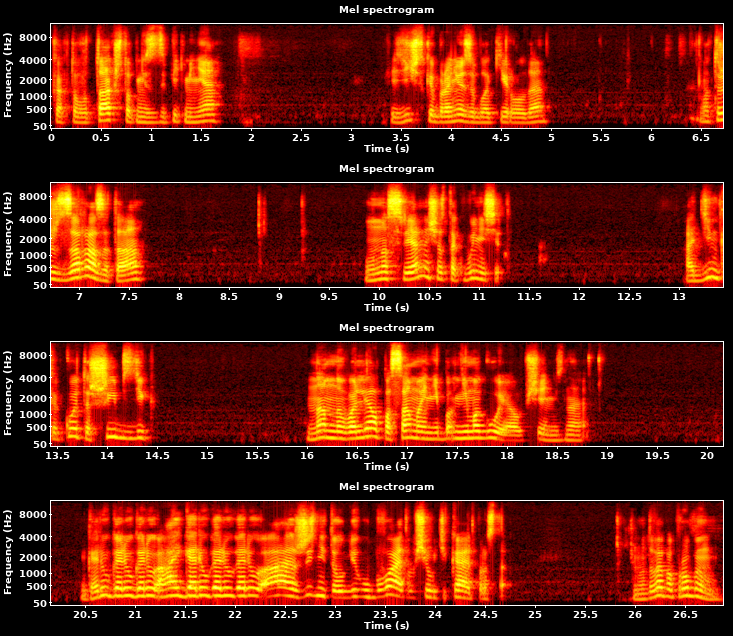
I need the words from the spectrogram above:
Как-то вот так, чтобы не зацепить меня. Физической броней заблокировал, да? Вот ты же зараза-то, а. Он нас реально сейчас так вынесет. Один какой-то шипздик нам навалял по самое не, не могу, я вообще не знаю. Горю, горю, горю, ай, горю, горю, горю, а, жизни-то убывает, вообще утекает просто. Ну, давай попробуем.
